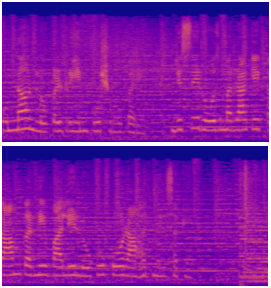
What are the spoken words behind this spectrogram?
पुनः लोकल ट्रेन को शुरू करे, जिससे रोज़मर्रा के काम करने वाले लोगों को राहत मिल सके।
